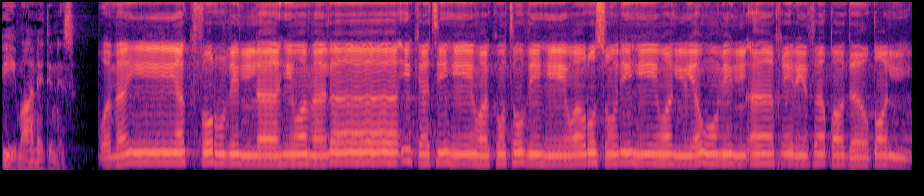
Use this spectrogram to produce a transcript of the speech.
iman ediniz. ومن يكفر بالله وملائكته وكتبه ورسله واليوم الاخر فقد ضل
